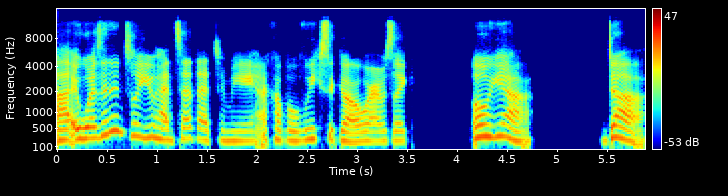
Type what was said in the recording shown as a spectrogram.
uh, it wasn't until you had said that to me a couple of weeks ago where I was like, oh yeah, duh,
